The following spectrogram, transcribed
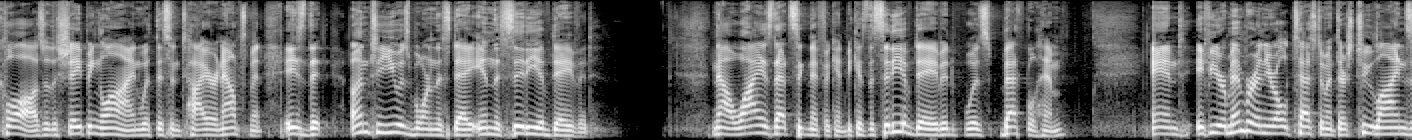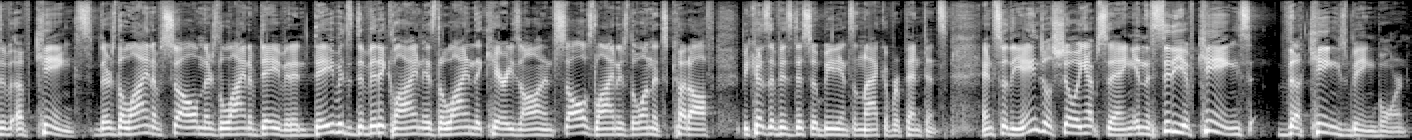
clause or the shaping line with this entire announcement, is that unto you is born this day in the city of David. Now, why is that significant? Because the city of David was Bethlehem and if you remember in your Old Testament, there's two lines of, of, kings. There's the line of Saul and there's the line of David. And David's Davidic line is the line that carries on, and Saul's line is the one that's cut off because of his disobedience and lack of repentance. And so the angel's showing up saying, In the city of kings, the king's being born.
